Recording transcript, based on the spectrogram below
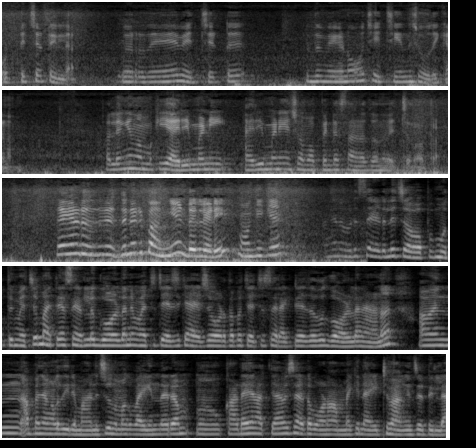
ഒട്ടിച്ചിട്ടില്ല. വെറുതെ വെച്ചിട്ട് ഇത് വേണോ ചേച്ചി എന്ന് ചോദിക്കണം. അല്ലെങ്കിൽ നമുക്ക് ഈ അരിമണി അരിമണി ചുമപ്പിന്റെ സ്ഥാനത്തൊന്ന് വെച്ച് നോക്കാം. ഇതിനൊരു ഭംഗിയുണ്ടല്ലേടി? നോക്കിക്കേ. ഒരു സൈഡിൽ ചുവപ്പ് മുത്തും വെച്ച് മറ്റേ സൈഡിൽ ഗോൾഡനും വെച്ച് ചേച്ചിക്ക് അയച്ചു കൊടുത്തപ്പോൾ ചേച്ചി സെലക്ട് ചെയ്തത് ഗോൾഡൻ ആണ്. അവൻ അപ്പം ഞങ്ങൾ തീരുമാനിച്ചു. നമുക്ക് വൈകുന്നേരം കടയിൽ അത്യാവശ്യമായിട്ട് പോകണം അമ്മയ്ക്ക് നൈറ്റ് വാങ്ങിച്ചിട്ടില്ല.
